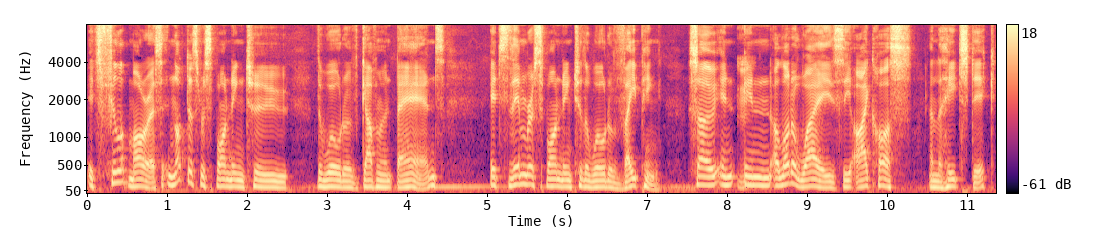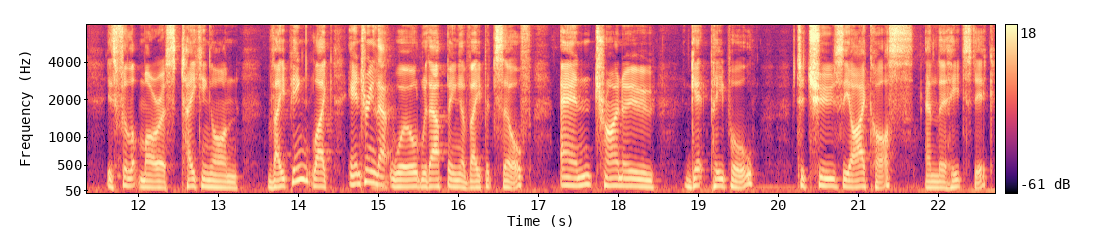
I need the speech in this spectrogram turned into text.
it's Philip Morris not just responding to the world of government bans, it's them responding to the world of vaping. So in in a lot of ways, the ICOS and the heat stick is Philip Morris taking on vaping, like entering that world without being a vape itself, and trying to get people to choose the ICOS and the heat stick.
